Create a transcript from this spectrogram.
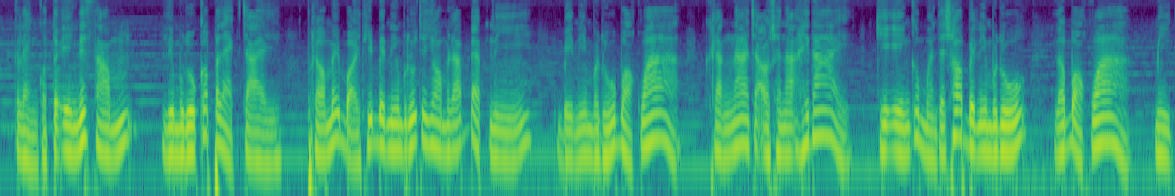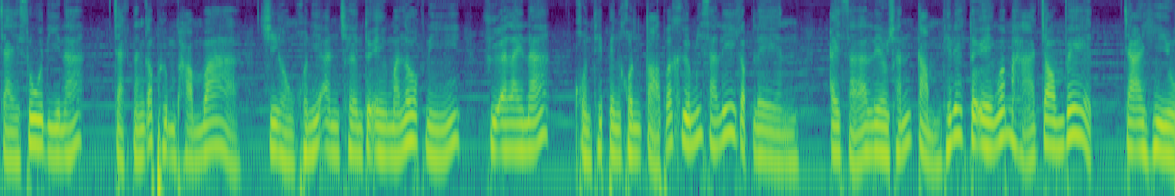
ๆ แกล่งกว่าตัวเองด้วยซ้ำลิมรูก็แปลกใจ เพราะไม่บ่อยที่เบนนิมรูจะยอมรับแบบนี้ เบนนิมรูบอกว่า ครั้งหน้าจะเอาชนะให้ได้เกเองก็เหมือนจะชอบเบนนิมรูแล้วบอกว่ามีใจสู้ดีนะ จากนั้นก็พึมพำว่าชื่อของคนที่อัญเชิญตัวเองมาโลกนี้ คืออะไรนะ คนที่เป็นคนตอบก็คือมิซารี่กับเลน ไอสารเลวชั้นต่ำที่เรียกตัวเองว่ามหาจอมเวท จาฮิว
